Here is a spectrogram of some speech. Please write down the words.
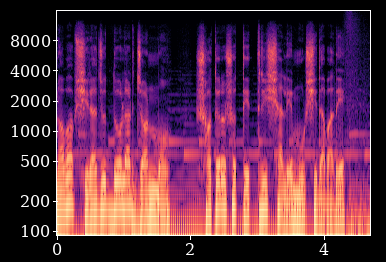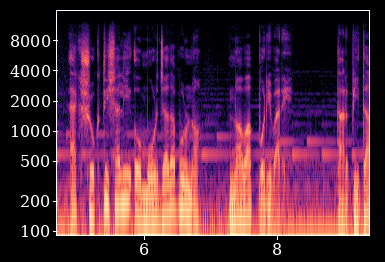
নবাব সিরাজউদ্দৌলার জন্ম সতেরোশো তেত্রিশ সালে মুর্শিদাবাদে এক শক্তিশালী ও মর্যাদাপূর্ণ নবাব পরিবারে। তার পিতা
